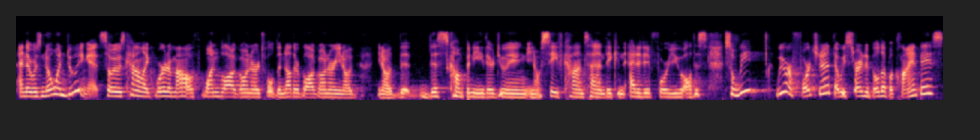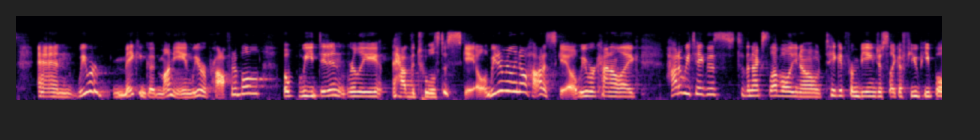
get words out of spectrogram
and there was no one doing it. So it was kind of like word of mouth one blog owner told another blog owner you know you know th- this company they're doing you know safe content they can edit it for you all this. So we we were fortunate that we started to build up a client base and we were making good money and we were profitable but we didn't really have the tools to scale. We didn't really know how to scale. We were kind of like how do we take this to the next level? You know take it from being just like a few people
